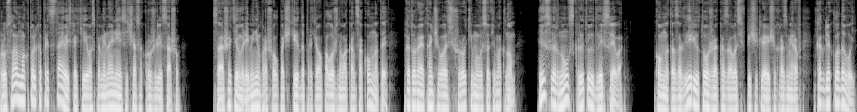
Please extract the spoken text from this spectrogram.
Руслан мог только представить, какие воспоминания сейчас окружили Сашу. Саша тем временем прошел почти до противоположного конца комнаты, которая оканчивалась широким и высоким окном, и свернул в скрытую дверь слева. Комната за дверью тоже оказалась впечатляющих размеров, как для кладовой.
